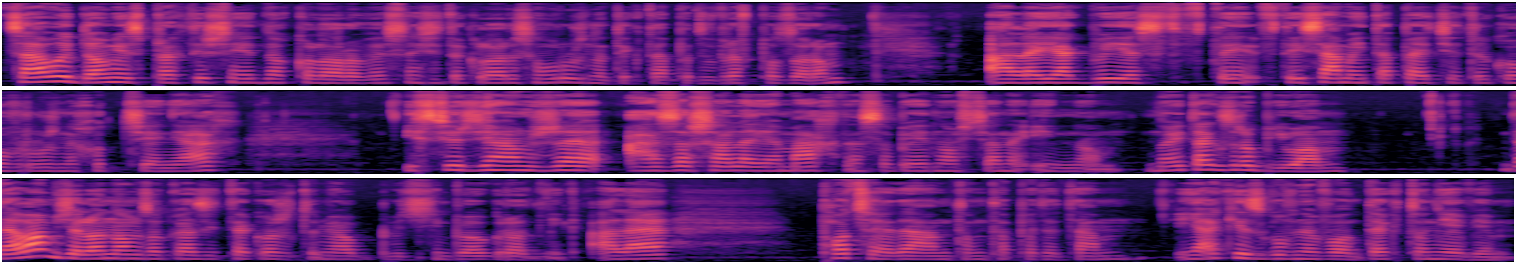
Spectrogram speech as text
Cały dom jest praktycznie jednokolorowy, w sensie te kolory są różne tych tapet, wbrew pozorom, ale jakby jest w tej, w tej samej tapecie, tylko w różnych odcieniach. I stwierdziłam, że a zaszaleję, machnę sobie jedną ścianę inną. No i tak zrobiłam. Dałam zieloną z okazji tego, że to miał być niby ogrodnik, ale po co ja dałam tą tapetę tam? Jaki jest główny wątek, to nie wiem.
